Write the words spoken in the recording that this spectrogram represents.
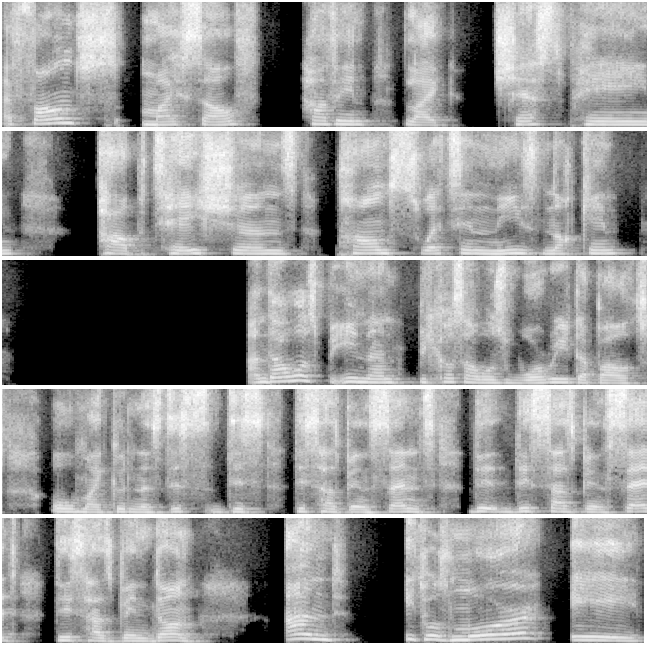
I found myself having like chest pain, palpitations, palms sweating, knees knocking. And that was being and because I was worried about, oh my goodness, this this this has been sent, this has been said, this has been done. And it was more a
